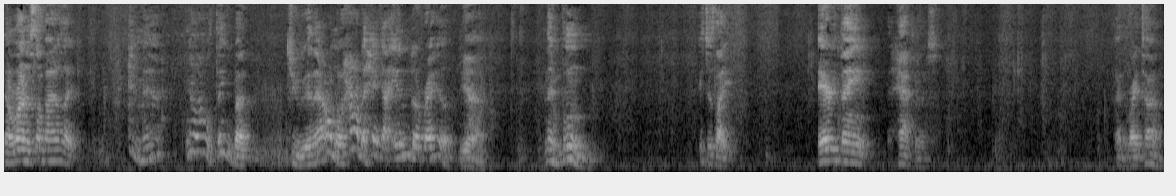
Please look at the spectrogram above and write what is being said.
and run into somebody. I was like, hey man, you know I was thinking about you, and I don't know how the heck I ended up right here. Yeah. And then boom. It's just like everything happens at the right time.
